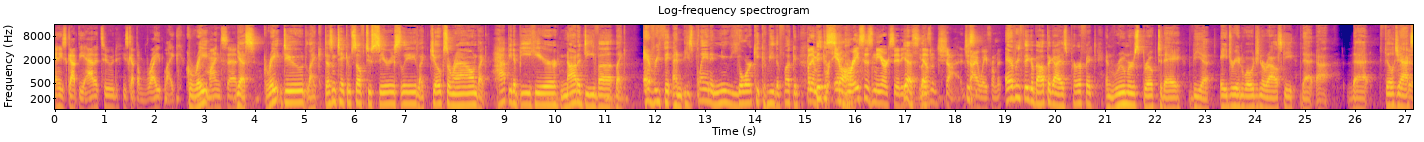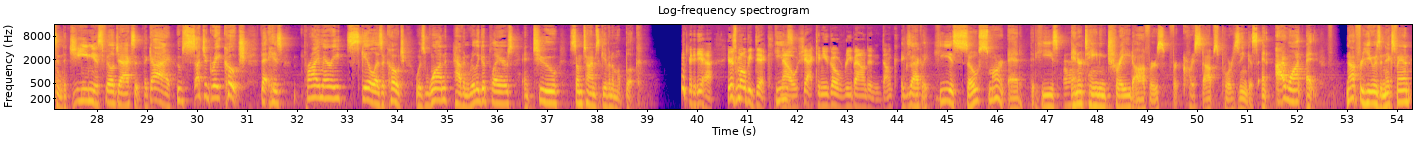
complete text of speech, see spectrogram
And he's got the attitude. He's got the right like great mindset. Yes, great dude. Like doesn't take himself too seriously. Like jokes around. Like happy to be here. Not a diva. Like everything. And he's playing in New York. He could be the fucking But em- biggest star. embraces New York City. Yes, He like, doesn't shy, shy away from it. Everything about the guy is perfect. And rumors broke today via Adrian Wojnarowski that uh, that Phil Jackson, Phil. the genius Phil Jackson, the guy who's such a great coach, that his primary skill as a coach was one having really good players, and two sometimes giving them a book. yeah. Here's Moby Dick. He's- now, Shaq, can you go rebound and dunk? Exactly. He is so smart, Ed, that he's entertaining trade offers for Kristaps Porzingis. And I want, not for you as a Knicks fan,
